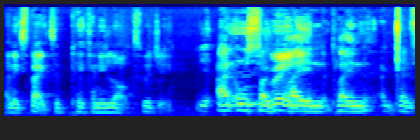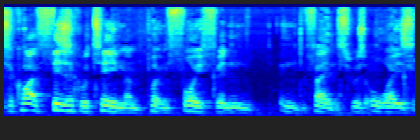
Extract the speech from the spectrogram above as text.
and expect to pick any locks, would you? Yeah, and also Really? playing playing against a quite physical team and putting Foyth in in defence was always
